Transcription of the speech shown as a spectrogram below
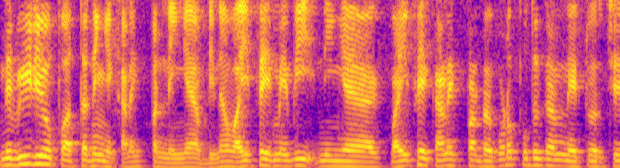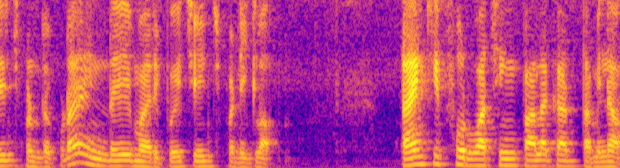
இந்த வீடியோ பார்த்தா நீங்கள் கனெக்ட் பண்ணீங்க அப்படின்னா வைஃபை மேபி நீங்கள் வைஃபை கனெக்ட் பண்ணுற கூட புது கன் நெட்ஒர்க் சேஞ்ச் பண்ணுற கூட இந்த மாதிரி போய் சேஞ்ச் பண்ணிக்கலாம். தேங்க்யூ ஃபார் வாட்சிங் பாலக்காடு தமிழா.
